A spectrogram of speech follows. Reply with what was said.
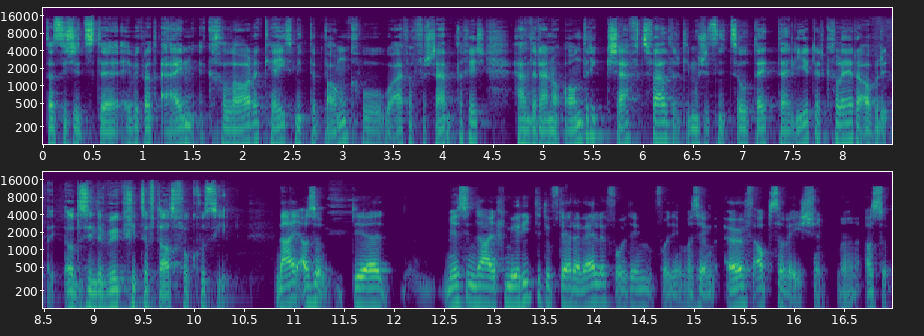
Das ist jetzt äh, eben gerade ein klarer Case mit der Bank, wo, wo einfach verständlich ist. Haben ihr auch noch andere Geschäftsfelder? Die musst du jetzt nicht so detailliert erklären, aber oder sind ihr wirklich jetzt auf das fokussiert? Nein, also die, wir sind eigentlich, wir reiten auf dieser Welle von dem, von dem, was sagen, Earth Observation. Ne? Also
